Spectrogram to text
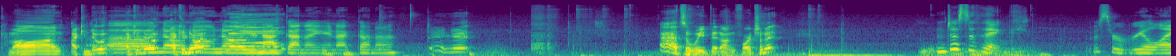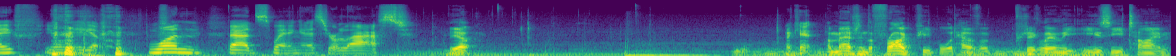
Come on, I can do it. I can do Uh, it. no, I can do no, it. no, you're not gonna. You're not gonna. Dang it. That's a wee bit unfortunate. And just to think, if it's for real life, you only get one bad swing and it's your last. Yep. I can't imagine the frog people would have a particularly easy time.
